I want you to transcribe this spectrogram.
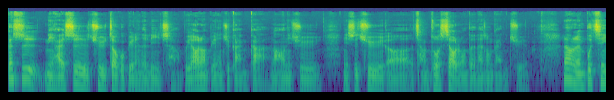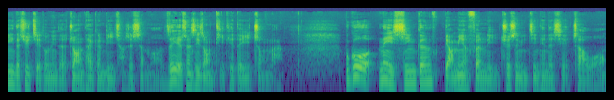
但是你还是去照顾别人的立场，不要让别人去尴尬，然后你去你是去呃常做笑容的那种感觉，让人不轻易的去解读你的状态跟立场是什么，这也算是一种体贴的一种啦。不过内心跟表面分离，却是你今天的写照哦。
